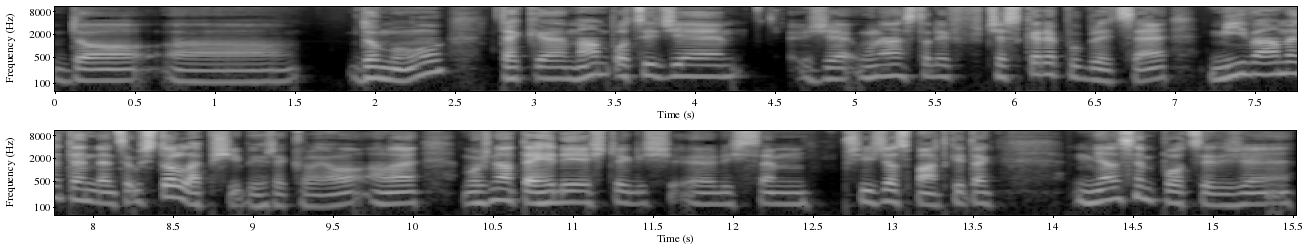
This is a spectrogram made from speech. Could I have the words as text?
do uh, domu, tak uh, mám pocit, že že u nás tady v České republice míváme tendence, už to lepší bych řekl, jo, ale možná tehdy ještě, když, když jsem přijížděl zpátky, tak měl jsem pocit, že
